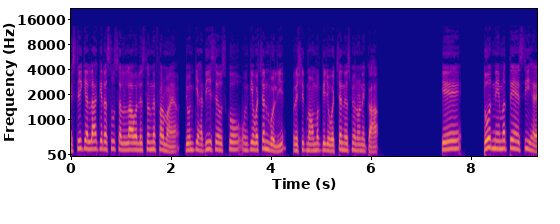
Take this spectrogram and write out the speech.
इसलिए कि अल्लाह के रसूल सल्लल्लाहु अलैहि वसल्लम ने फरमाया, जो उनकी हदीस है, उसको, उनके वचन बोलिए। रशीद मोहम्मद के जो वचन है, उसमें उन्होंने कहा कि दो नेमतें ऐसी है,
